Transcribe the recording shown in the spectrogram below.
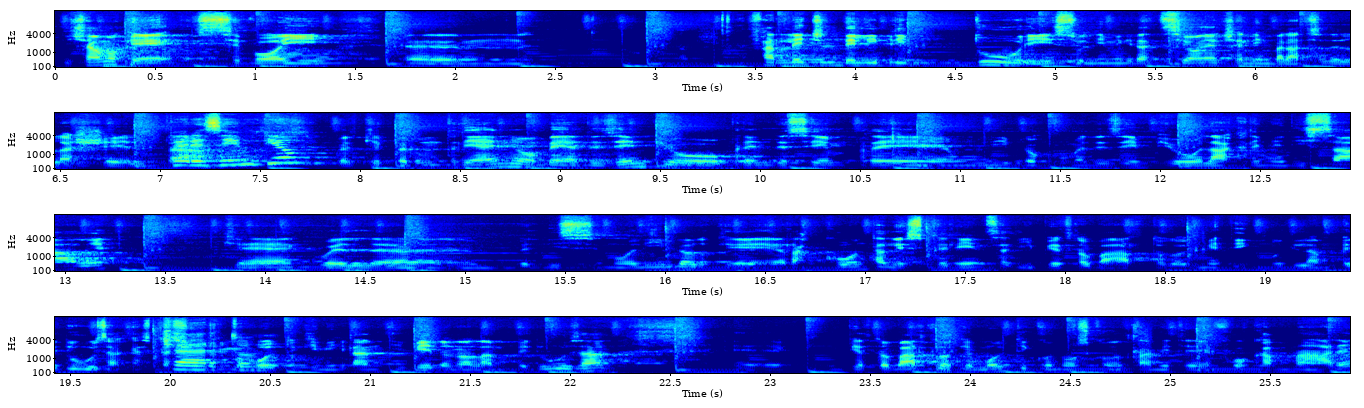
Diciamo che se vuoi ehm, far leggere dei libri duri sull'immigrazione c'è l'imbarazzo della scelta. Per esempio? Perché per un triennio, beh, ad esempio, prende sempre un libro come ad esempio Lacrime di sale, che è quel eh, bellissimo libro che racconta l'esperienza di Pietro Bartolo, il medico di Lampedusa, che è spesso il Certo. primo volto che i migranti vedono a Lampedusa. Pietro Bartolo che molti conoscono tramite Fuoco a mare,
